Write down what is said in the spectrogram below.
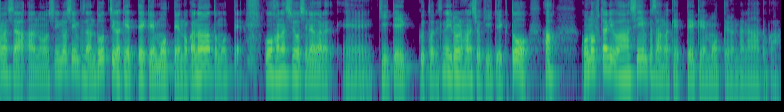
ました。あの、新郎新婦さんどっちが決定権持ってんのかなと思って、こう話をしながら、えー、聞いていくとですね、いろいろ話を聞いていくと、あ、この二人は新婦さんが決定権持ってるんだなとか、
